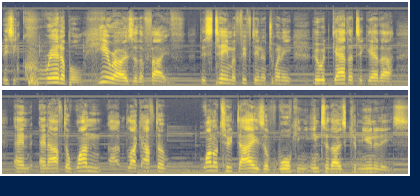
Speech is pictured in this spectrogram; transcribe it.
these incredible heroes of the faith, this team of 15 or 20 who would gather together and, and after one, uh, like after one or two days of walking into those communities,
